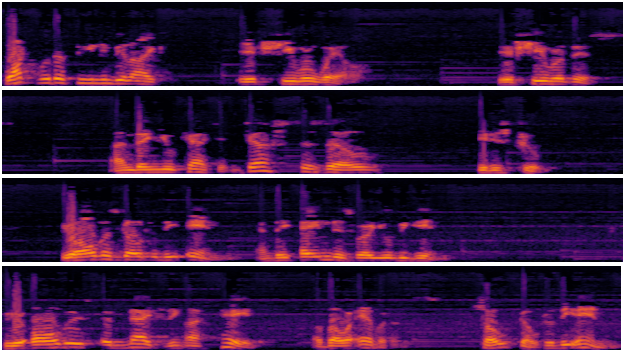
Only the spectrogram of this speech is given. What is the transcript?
What would the feeling be like if she were well? If she were this? And then you catch it just as though it is true. You always go to the end, and the end is where you begin. We are always imagining ahead of our evidence. So go to the end.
